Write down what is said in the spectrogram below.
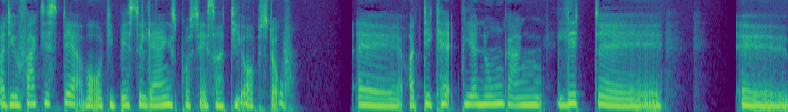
Og det er jo faktisk der, hvor de bedste læringsprocesser de opstår. Øh, og det kan blive nogle gange lidt øh, øh,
